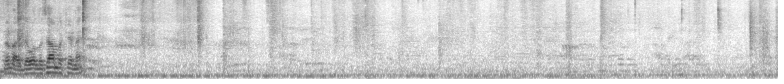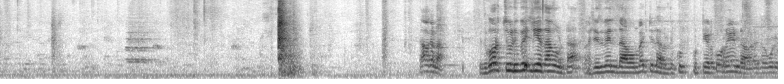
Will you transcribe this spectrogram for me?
ഇതല്ല ഇതേപോലെ ചാമ്പക്കേണേ നോക്കണ്ട ഇത് കുറച്ചുകൂടി വലിയതാ കൂട്ട പക്ഷെ ഇത് വലുതാവാൻ പറ്റില്ല. അവരുടെ കുട്ടികൾ കുറേ ഉണ്ട്. അവരൊക്കെ കൂടി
